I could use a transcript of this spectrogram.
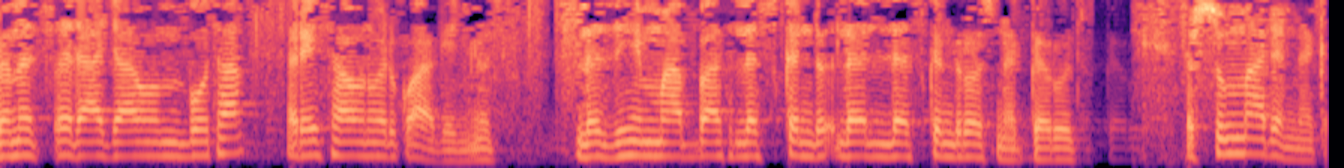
በመጸዳጃውም ቦታ ሬሳውን ወድቆ አገኙት። ለዚህም አባት ለእስክንድሮስ ነገሩት። እርሱም አደነቀ።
